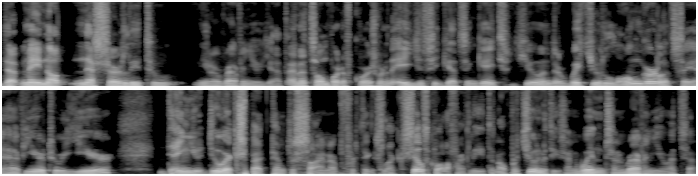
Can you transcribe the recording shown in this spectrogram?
that may not necessarily lead to you know revenue yet. And at some point of course when an agency gets engaged with you and they're with you longer let's say a half year to a year then you do expect them to sign up for things like sales qualified lead and opportunities and wins and revenue etc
